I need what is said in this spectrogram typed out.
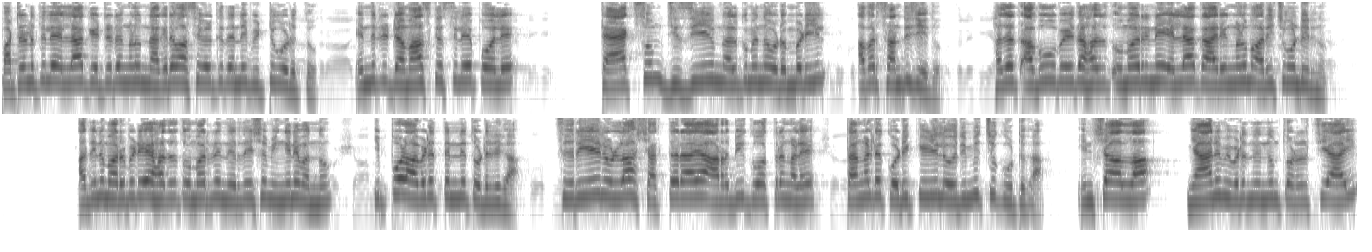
പട്ടണത്തിലെ എല്ലാ കെട്ടിടങ്ങളും നഗരവാസികൾക്ക് തന്നെ വിട്ടുകൊടുത്തു. എന്നിട്ട് ഡമാസ്കസിലെ പോലെ ടാക്സും ജിസിയയും നൽകുമെന്ന ഉടമ്പടിയിൽ അവർ സന്ധി ചെയ്തു. ഹജത് അബു ഉബൈദ ഹജത് ഉമറിനെ എല്ലാ കാര്യങ്ങളും അറിയിച്ചുകൊണ്ടിരുന്നു. അതിനു മറുപടിയായി ഹജത് ഉമറിന്റെ നിർദ്ദേശം ഇങ്ങനെ വന്നു. ഇപ്പോൾ അവിടെ തന്നെ തുടരുക. സിറിയയിലുള്ള ശക്തരായ അറബി ഗോത്രങ്ങളെ തങ്ങളുടെ കൊടിക്കീഴിൽ ഒരുമിച്ച് കൂട്ടുക. ഇൻഷാ അല്ലാ ഞാനും ഇവിടെ നിന്നും തുടർച്ചയായി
